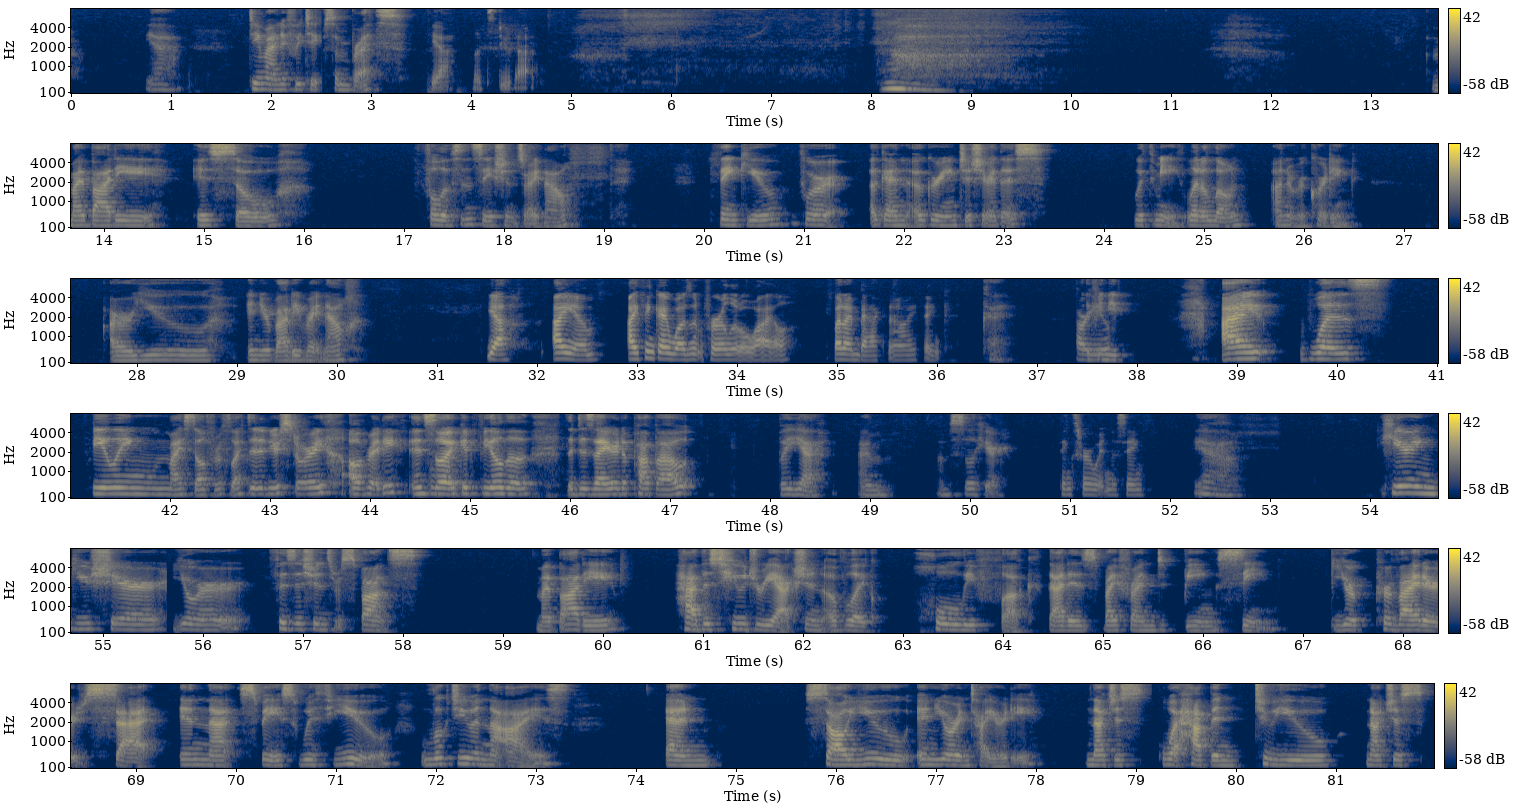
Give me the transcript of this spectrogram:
Yeah. Do you mind if we take some breaths? Yeah, let's do that. My body is so full of sensations right now. Thank you for again agreeing to share this with me, let alone on a recording. Are you in your body right now? Yeah, I am. I think I wasn't for a little while, but I'm back now, I think. Okay. Are if you? you need I was feeling myself reflected in your story already and so i Mhm. could feel the the desire to pop out but yeah i'm i'm still here Thanks for witnessing. yeah hearing you share your physician's response my body had this huge reaction of like holy fuck that is my friend being seen. Your provider sat in that space with you, looked you in the eyes, and saw you in your entirety, not just what happened to you, not just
